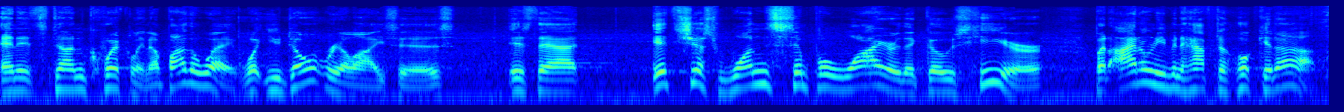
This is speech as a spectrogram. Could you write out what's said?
And it's done quickly. Now, by the way, what you don't realize is, is that it's just one simple wire that goes here, but I don't even have to hook it up.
